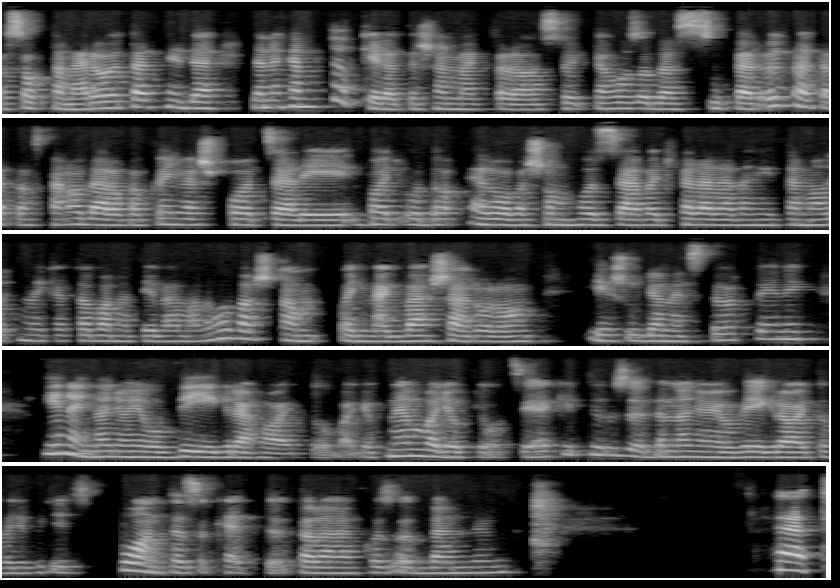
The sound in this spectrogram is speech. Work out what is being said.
szoktam erőltetni, de, de nekem tökéletesen megfelel az, hogy te hozod a szuper ötletet, aztán odállok a könyvespolc elé, vagy oda elolvasom hozzá, vagy felelevenítem, amiket abban a témában olvastam, vagy megvásárolom, és ugyanezt történik. Én egy nagyon jó végrehajtó vagyok. Nem vagyok jó célkitűző, de nagyon jó végrehajtó vagyok, úgyhogy pont ez a kettő találkozott bennünk. Hát,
